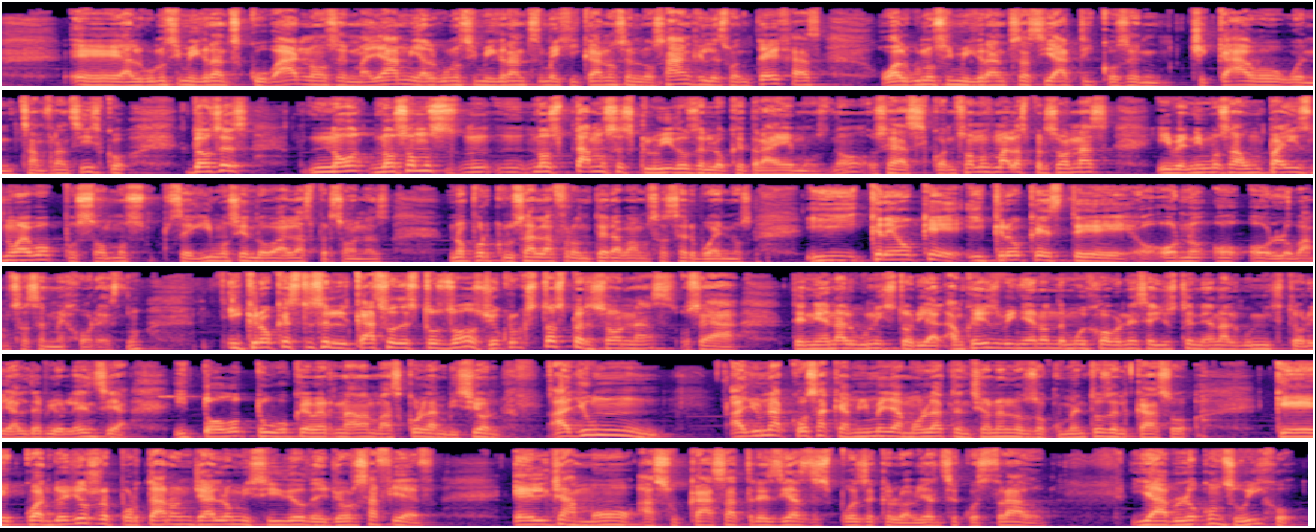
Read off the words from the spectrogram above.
eh, algunos inmigrantes cubanos en Miami, algunos inmigrantes mexicanos en Los Ángeles o en Texas, o algunos inmigrantes asiáticos en Chicago o en San Francisco. Entonces, no, no somos, no estamos excluidos de lo que traemos, ¿no? O sea, si cuando somos malas personas y venimos a un país nuevo, pues somos, seguimos siendo malas personas. No por cruzar la frontera vamos a ser buenos. Y creo que, y creo que este, o no, o, lo vamos a hacer mejores, ¿no? Y creo que este es el caso de estos dos. Yo creo que estas personas, o sea, tenían algún historial, aunque ellos vinieron de muy jóvenes, ellos tenían algún historial de violencia y todo tuvo que ver nada más con la ambición. Hay un hay una cosa que a mí me llamó la atención en los documentos del caso, que cuando ellos reportaron ya el homicidio de George Safiev, él llamó a su casa tres días después de que lo habían secuestrado y habló con su hijo.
